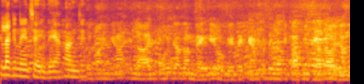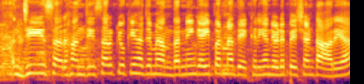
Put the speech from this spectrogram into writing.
ਲੱਗਣੇ ਚਾਹੀਦੇ ਆ ਹਾਂਜੀ। ਦਵਾਈਆਂ ਇਲਾਜ ਬਹੁਤ ਜ਼ਿਆਦਾ ਮਹਿੰਗੇ ਹੋ ਗਏ ਤੇ ਕੈਂਪ ਦੇ ਵਿੱਚ ਕਾਫੀ ਫਾਇਦਾ ਹੋ ਜਾਂਦਾ ਹੈ। ਜੀ ਸਰ ਹਾਂਜੀ ਸਰ ਕਿਉਂਕਿ ਹਜੇ ਮੈਂ ਅੰਦਰ ਨਹੀਂ ਗਈ ਪਰ ਮੈਂ ਦੇਖ ਰਹੀ ਹਾਂ ਜਿਹੜੇ ਪੇਸ਼ੈਂਟ ਆ ਰਹੇ ਆ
